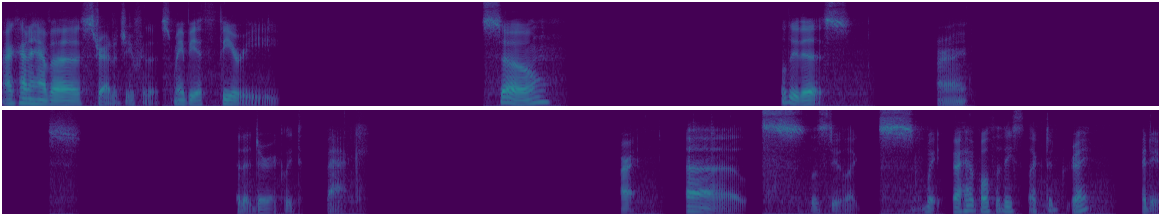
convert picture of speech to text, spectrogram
I kind of have a strategy for this, maybe a theory. So, we'll do this. All right. Set it directly to the back. All right. Uh, let's let's do it like this. Wait, do I have both of these selected? Right? I do.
